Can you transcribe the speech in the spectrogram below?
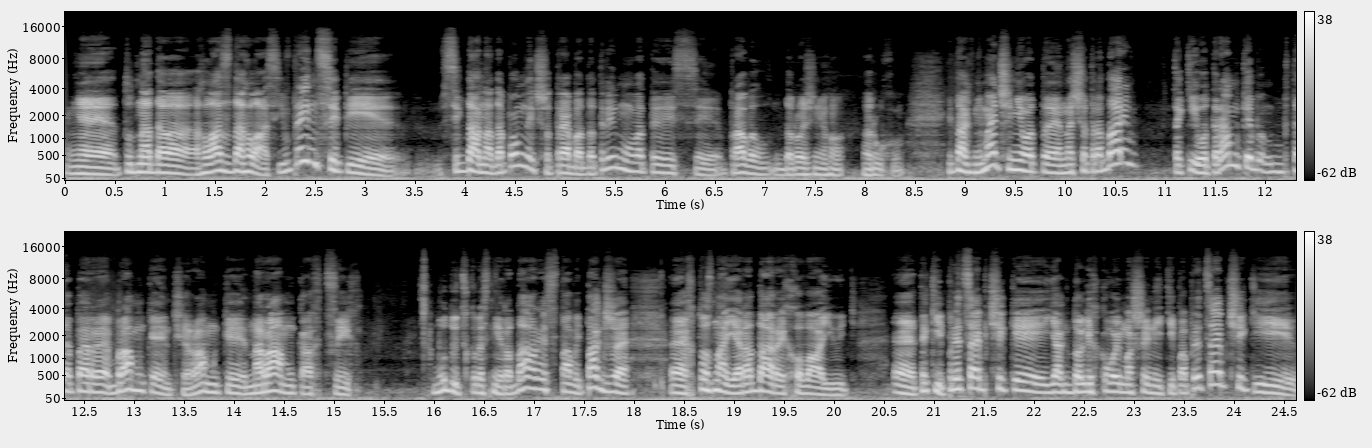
е, тут треба глаз да глаз. І в принципі, завжди треба пам'ятати, що треба дотримуватись е, правил дорожнього руху. І так, в Німеччині, от е, насчет радарів, такі от рамки тепер е, брамки чи рамки на рамках цих. Будуть скоростні радари ставити. Також, е, хто знає, радари ховають е, такі прицепчики, як до легкової машини, типа прицепчик, і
